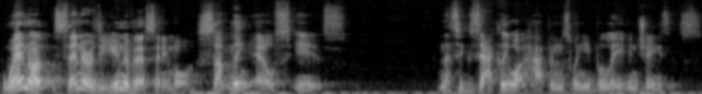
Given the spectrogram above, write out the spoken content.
We're not at the center of the universe anymore, something else is. And that's exactly what happens when you believe in Jesus.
